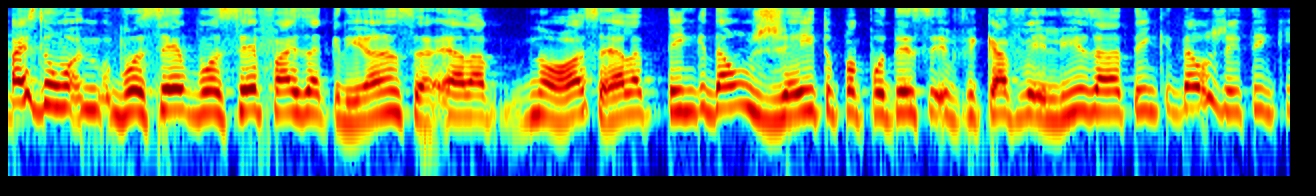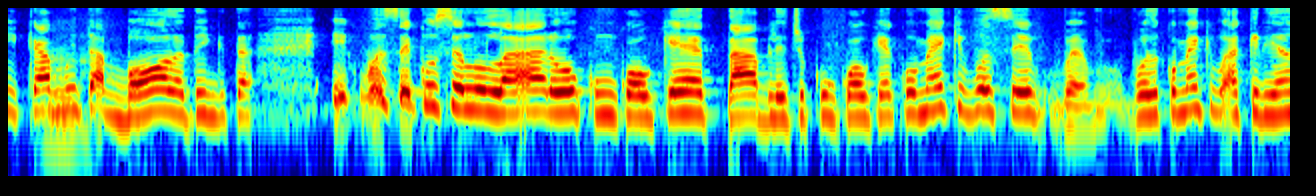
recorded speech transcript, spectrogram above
Mas não, você, você faz a criança, ela, nossa, ela tem que dar um jeito para poder se- ficar feliz, ela tem que dar um jeito, tem que ficar muita bola, tem que estar. E com você com o celular ou com qualquer tablet, com qualquer, como é que você, como é que a criança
